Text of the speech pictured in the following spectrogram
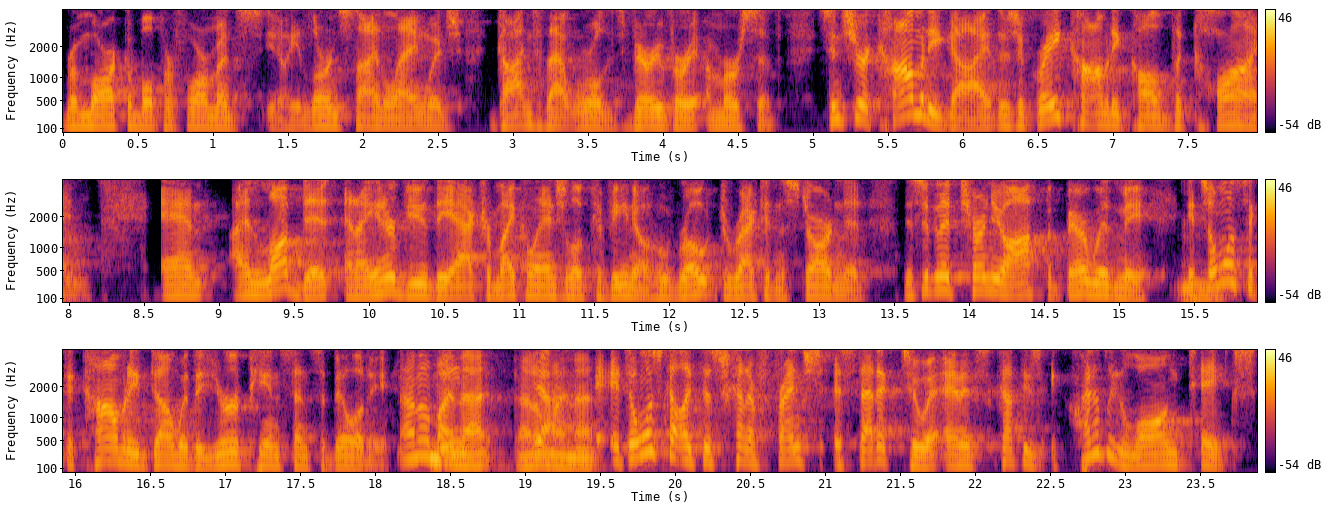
Remarkable performance. You know, he learned sign language, got into that world. It's very, very immersive. Since you're a comedy guy, there's a great comedy called The Climb. And I loved it. And I interviewed the actor Michael Angelo Covino, who wrote, directed, and starred in it. This is going to turn you off, but bear with me. It's mm-hmm. almost like a comedy done with a European sensibility. I don't mind that. I don't Yeah, mind that. It's almost got like this kind of French aesthetic to it, and it's got these incredibly long takes.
